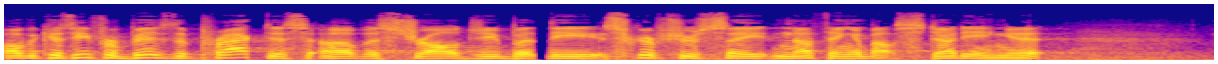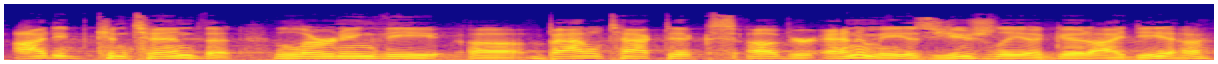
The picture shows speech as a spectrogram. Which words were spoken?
Oh, because he forbids the practice of astrology, but the scriptures say nothing about studying it. I did contend that learning the uh, battle tactics of your enemy is usually a good idea.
